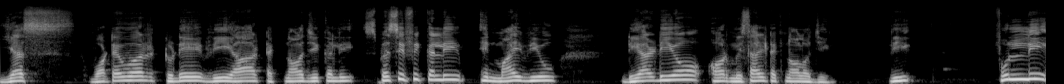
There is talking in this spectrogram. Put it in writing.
yes whatever today we are technologically specifically in my view D R D O और missile technology we fully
